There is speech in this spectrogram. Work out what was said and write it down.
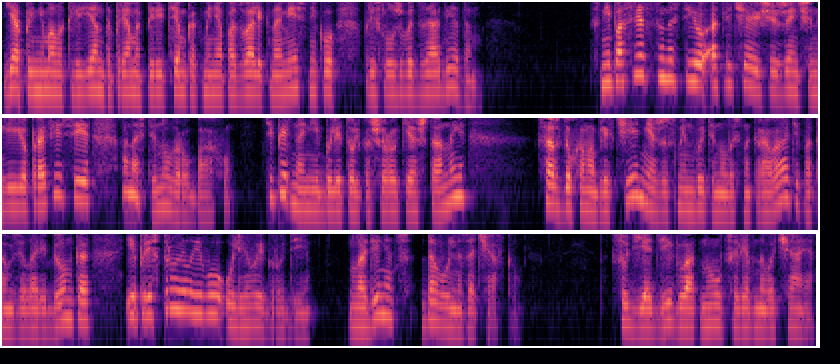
«Я принимала клиента прямо перед тем, как меня позвали к наместнику прислуживать за обедом». С непосредственностью, отличающей женщин ее профессии, она стянула рубаху. Теперь на ней были только широкие штаны. Со вздохом облегчения Жасмин вытянулась на кровати, потом взяла ребенка и пристроила его у левой груди. Младенец довольно зачавкал. Судья Ди глотнул целебного чая.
